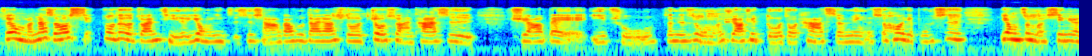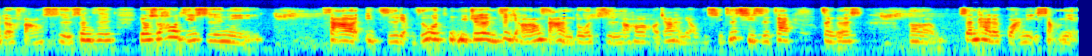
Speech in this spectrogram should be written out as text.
所以我们那时候写做这个专题的用意，只是想要告诉大家说，就算他是需要被移除，真的是我们需要去夺走他的生命的时候，也不是用这么戏谑的方式，甚至有时候即使你。杀了一只两只，或你觉得你自己好像杀很多只，然后好像很了不起。这其实，在整个呃生态的管理上面，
